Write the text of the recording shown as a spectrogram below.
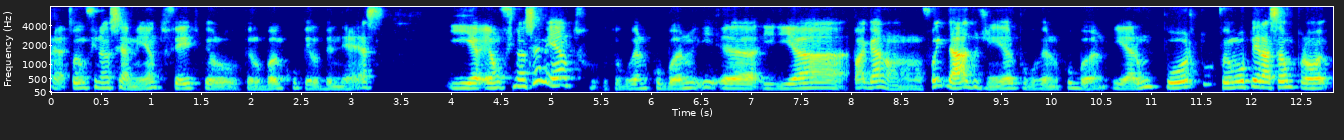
é, foi um financiamento feito pelo, pelo banco, pelo BNDES, e é, é um financiamento que o governo cubano uh, iria pagar. Não, não foi dado dinheiro para o governo cubano. E era um porto, foi uma operação. Pro,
